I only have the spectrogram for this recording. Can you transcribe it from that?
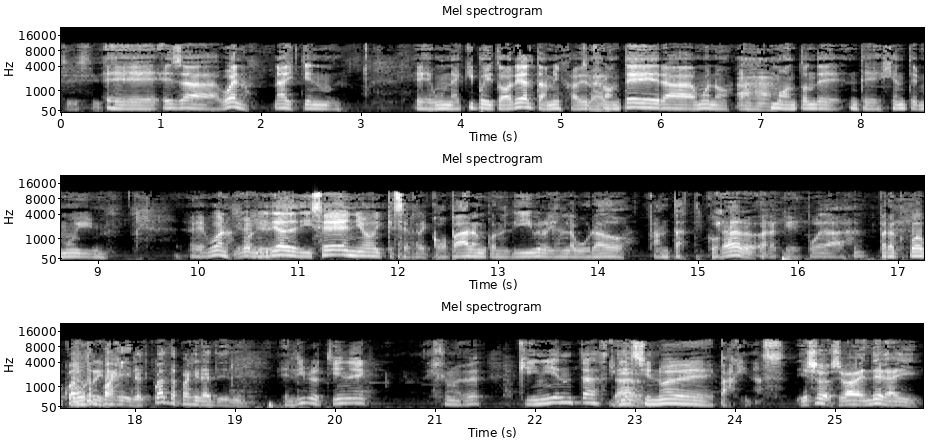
Sí, sí. Eh, ella, bueno, ahí tiene eh, un equipo editorial, también Javier Claro. Frontera, bueno, Ajá. un montón de, de gente muy, eh, bueno, Mirá con que idea de diseño y que se recoparon con el libro y han laburado fantástico Claro. para que pueda, para que pueda ¿Cuántas ocurrir. páginas, ¿Cuántas páginas tiene? El libro tiene, déjame ver, 519 páginas. Y eso se va a vender ahí.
